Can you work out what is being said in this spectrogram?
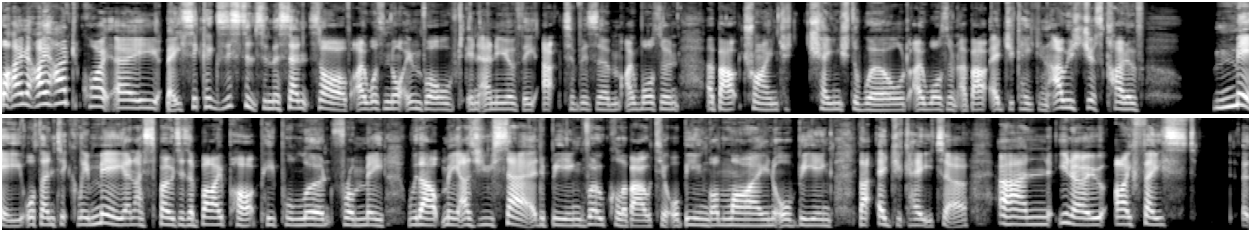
But I, I had quite a basic existence in the sense of I was not involved in any of the activism. I wasn't about trying to change the world. I wasn't about educating. I was just kind of me, authentically me. And I suppose as a bypart, people learnt from me without me, as you said, being vocal about it or being online or being that educator. And, you know, I faced uh,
